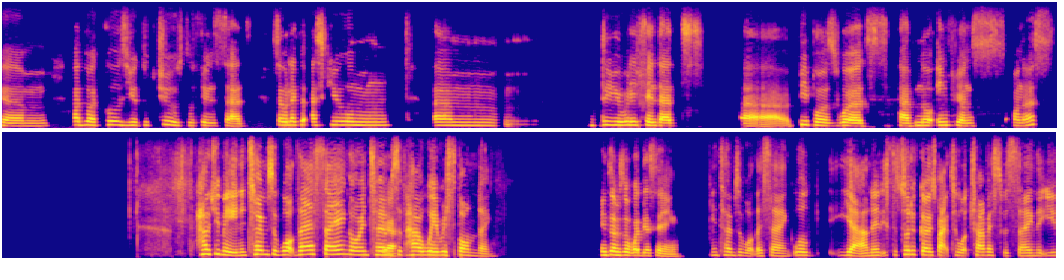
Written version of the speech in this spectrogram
Um, how do I cause you to choose to feel sad? So I would like to ask you, um, do you really feel that uh, people's words have no influence on us? How do you mean? In terms of what they're saying or in terms yeah. of how we're responding? In terms of what they're saying in terms of what they're saying. Well yeah and it sort of goes back to what travis was saying that you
